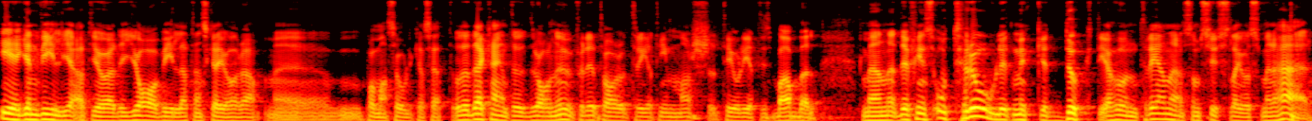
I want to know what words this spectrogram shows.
egen vilja att göra det jag vill att den ska göra eh, på massa olika sätt. Och det där kan jag inte dra nu för det tar tre timmars teoretiskt babbel. Men det finns otroligt mycket duktiga hundtränare som sysslar just med det här.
